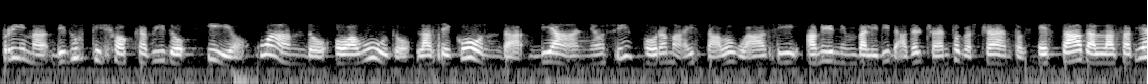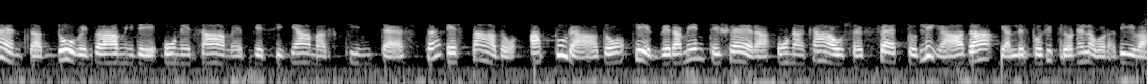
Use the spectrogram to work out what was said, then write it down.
Prima di tutti ho capito io, quando ho avuto la seconda diagnosi, oramai stavo quasi a un'invalidità del 100%. È stata la Sapienza dove tramite un esame che si chiama skin test è stato appurato che veramente c'era una causa-effetto legata all'esposizione lavorativa.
